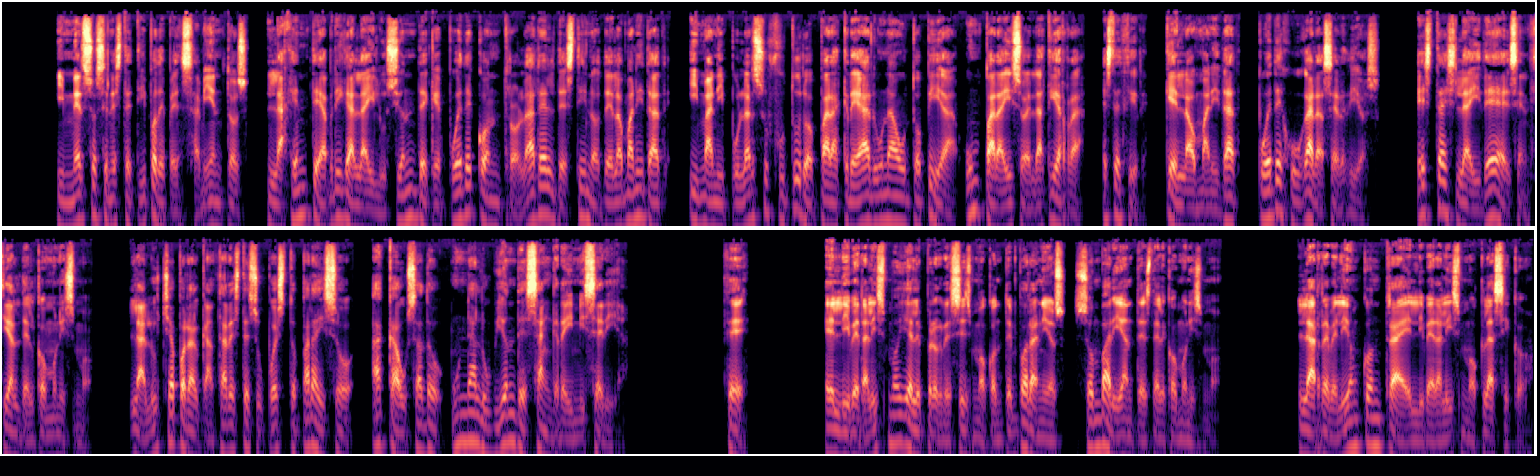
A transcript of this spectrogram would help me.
Inmersos en este tipo de pensamientos, la gente abriga la ilusión de que puede controlar el destino de la humanidad y manipular su futuro para crear una utopía, un paraíso en la Tierra, es decir, que la humanidad puede jugar a ser Dios. Esta es la idea esencial del comunismo. La lucha por alcanzar este supuesto paraíso ha causado un aluvión de sangre y miseria. C. El liberalismo y el progresismo contemporáneos son variantes del comunismo. La rebelión contra el liberalismo clásico.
